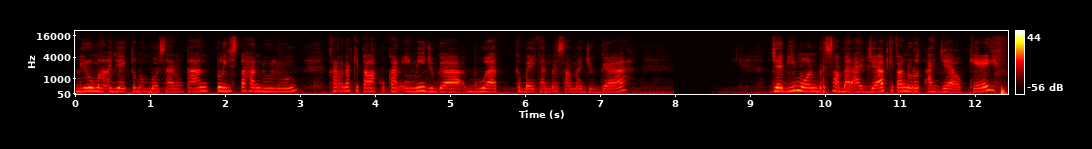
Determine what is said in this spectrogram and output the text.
di rumah aja itu membosankan, please tahan dulu karena kita lakukan ini juga buat kebaikan bersama juga. Jadi mohon bersabar aja, kita nurut aja, oke? Okay?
